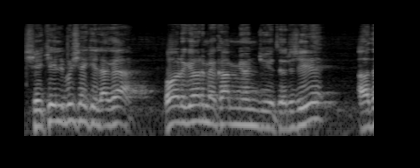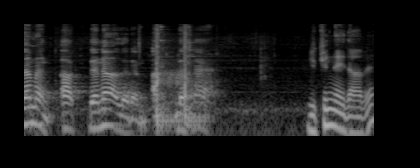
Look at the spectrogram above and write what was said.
Şekil bu şekil aga. Hor görme kamyoncuyu, tırcıyı. Adamın aklını alırım, aklını. Yükün neydi abi?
